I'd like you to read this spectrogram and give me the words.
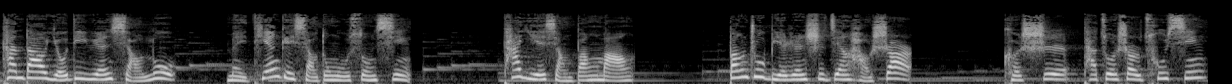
看到邮递员小鹿每天给小动物送信，他也想帮忙。帮助别人是件好事儿，可是他做事儿粗心。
